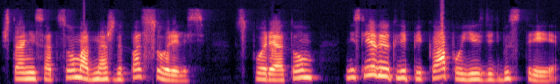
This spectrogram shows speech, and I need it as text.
что они с отцом однажды поссорились, споря о том, не следует ли пикапу ездить быстрее.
